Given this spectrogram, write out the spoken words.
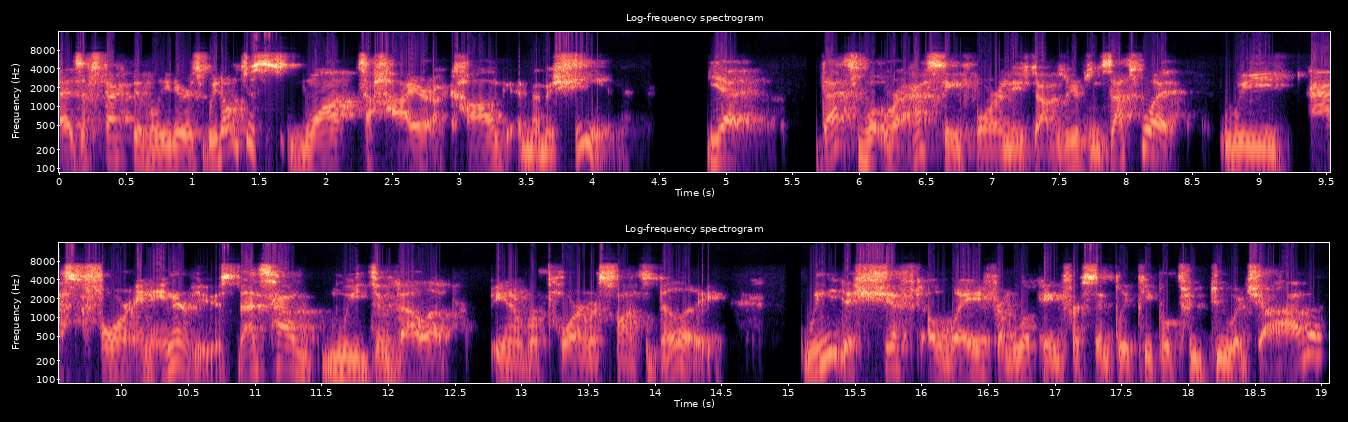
as effective leaders, we don't just want to hire a cog in the machine. Yet that's what we're asking for in these job descriptions. That's what we ask for in interviews. That's how we develop, you know, rapport and responsibility. We need to shift away from looking for simply people to do a job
